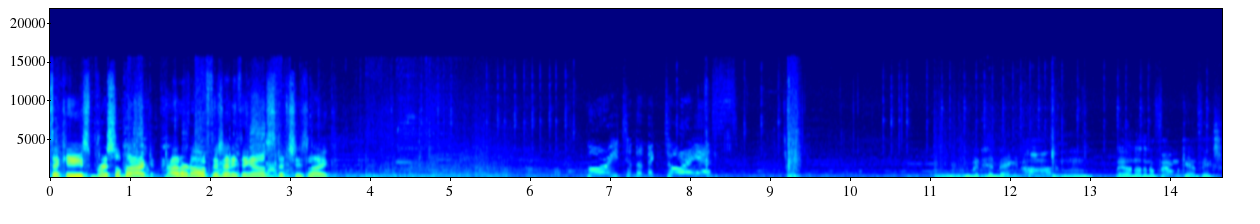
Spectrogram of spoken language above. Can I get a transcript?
Techies, Bristleback. I don't know if there's anything else that she's like. Glory to the victorious! Ooh, you been headbanging hard. Mm. Well, nothing a fountain can't fix.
